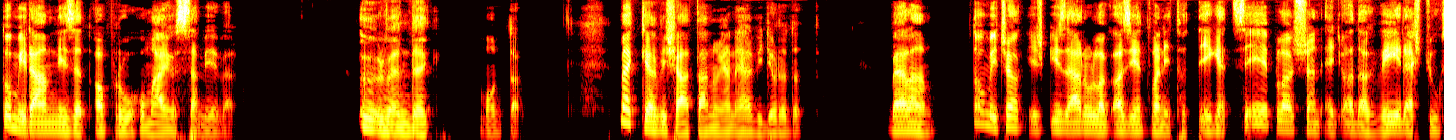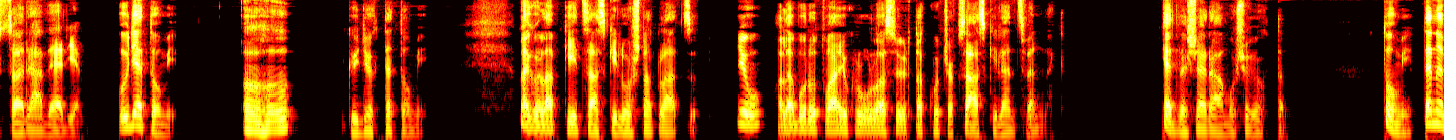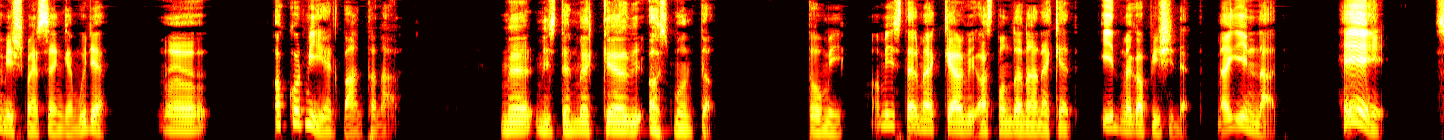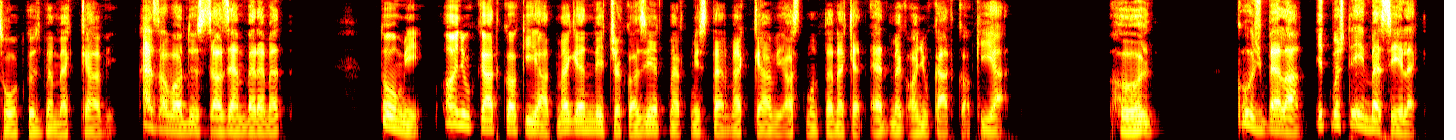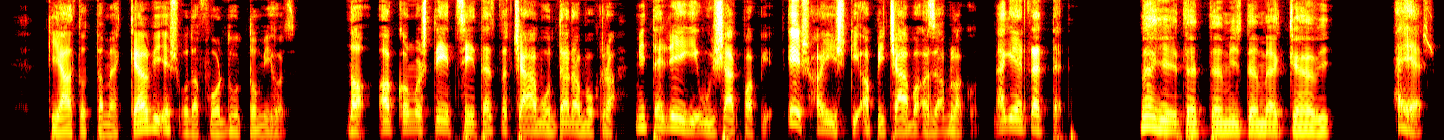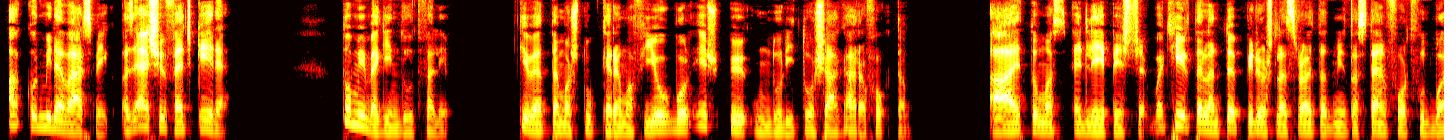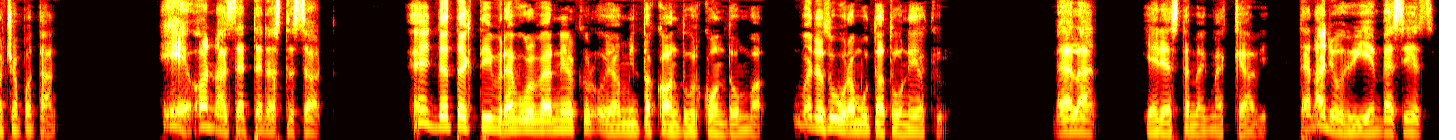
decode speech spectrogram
Tomi rám nézett apró, homályos szemével. Örvendek, mondta. McKelvey sátán olyan elvigyorodott. Belám, Tomi csak és kizárólag azért van itt, hogy téged szép lassan egy adag véres tyúkszal ráverjem. Ugye, Tomi? Aha, gügyögte Tomi. Legalább 200 kilósnak látszott. Jó, ha leborotváljuk róla a szőrt, akkor csak 190-nek. Kedvesen rámosolyogtam. Tomi, te nem ismersz engem, ugye? Ö, akkor miért bántanál? Mert Mr. McKelvey azt mondta. Tomi, ha Mr. McKelvey azt mondaná neked, idd meg a pisidet, meginnád. Hé! szólt közben McKelvey. Ne zavard össze az emberemet. Tomi, anyukát kakiát megennéd csak azért, mert Mr. McKelvey azt mondta neked, edd meg anyukát kakiát. Hogy? Kus Belán, itt most én beszélek, kiáltotta meg Kelvi, és odafordult Tomihoz. Na, akkor most tép szét ezt a csávót darabokra, mint egy régi újságpapírt, és ha is ki a picsába az ablakon. Megértetted? Megértettem, Mr. McKelvey. Helyes. Akkor mire vársz még? Az első fecskére? Tomi megindult felém. Kivettem a stukkerem a fiókból, és ő undorítóságára fogtam. Állj, Thomas, egy lépést se, vagy hirtelen több piros lesz rajtad, mint a Stanford futballcsapatán. Hé, honnan szedted azt a szart? Egy detektív revolver nélkül olyan, mint a kandúr kondomban, vagy az óra mutató nélkül. Belán, jegyezte meg McKelvey, te nagyon hülyén beszélsz.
